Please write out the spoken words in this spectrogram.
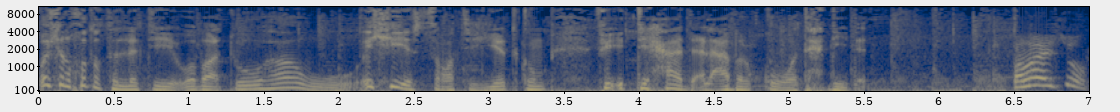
وإيش الخطط التي وضعتوها؟ وإيش هي استراتيجيتكم في اتحاد ألعاب القوى تحديدا؟ والله شوف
